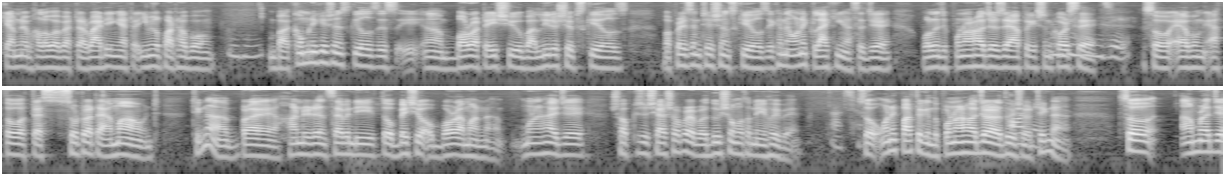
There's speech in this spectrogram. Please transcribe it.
কেমনে ভালোভাবে একটা রাইটিং একটা ইমেল পাঠাবো বা কমিউনিকেশন স্কিলস ইস বড় একটা ইস্যু বা লিডারশিপ স্কিলস বা প্রেজেন্টেশন স্কিলস এখানে অনেক ল্যাকিং আছে যে বলেন যে পনেরো হাজার যে অ্যাপ্লিকেশন করছে সো এবং এত একটা ছোট একটা অ্যামাউন্ট ঠিক না? প্রায় হান্ড্রেড অ্যান্ড সেভেন্টি তো বেশি বড় অ্যামাউন্ট না। মনে হয় যে সব কিছু শেষ হওয়ার পরে এবার দুইশো মতো নিয়ে হইবে। আচ্ছা। সো অনেক পার্থক্য কিন্তু পনেরো হাজার আর দুইশো ঠিক না? সো আমরা যে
